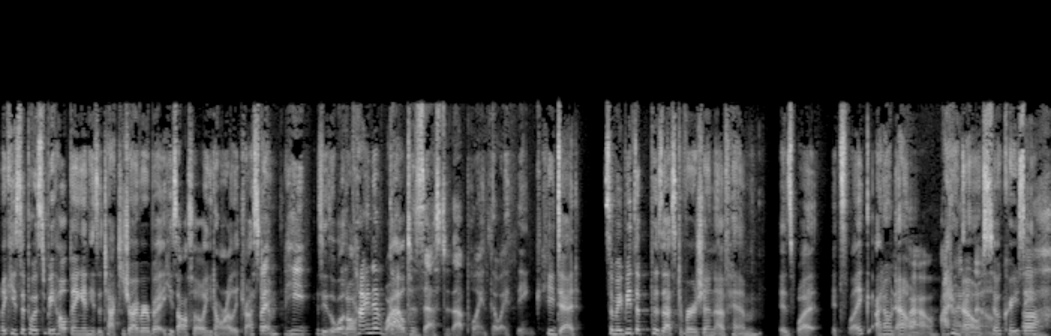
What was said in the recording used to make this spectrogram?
Like he's supposed to be helping and he's a taxi driver, but he's also you don't really trust but him he, because he's a little kind of wild. possessed at that point, though. I think. He did. So maybe the possessed version of him is what it's like. I don't know. Wow. I don't I don't know. know. So crazy. Ugh.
